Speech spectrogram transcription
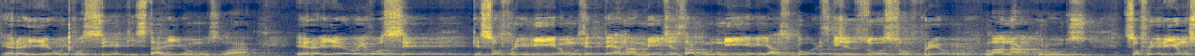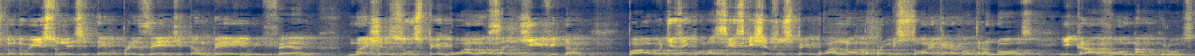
Era eu e você que estaríamos lá. Era eu e você que sofreríamos eternamente as agonias e as dores que Jesus sofreu lá na cruz. Sofreríamos tudo isso nesse tempo presente e também no inferno. Mas Jesus pegou a nossa dívida. Paulo diz em Colossenses que Jesus pegou a nota promissória que era contra nós e cravou na cruz.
